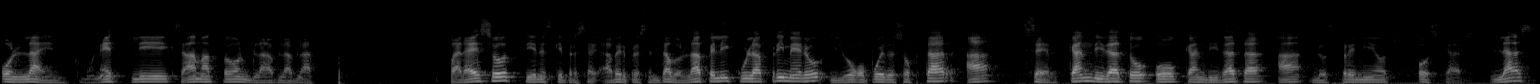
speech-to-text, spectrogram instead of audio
online, como Netflix, Amazon, bla, bla, bla. Para eso tienes que haber presentado la película primero y luego puedes optar a ser candidato o candidata a los premios Oscars. Las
